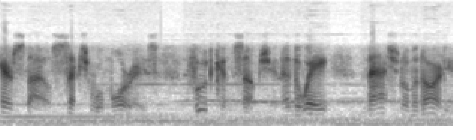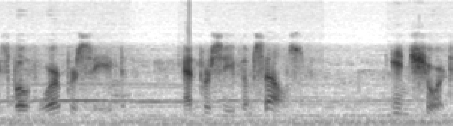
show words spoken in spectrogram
hairstyles, sexual mores, food consumption, and the way national minorities both were perceived and perceived themselves. In short,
